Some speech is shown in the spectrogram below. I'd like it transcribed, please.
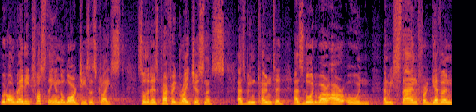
we're already trusting in the Lord Jesus Christ, so that his perfect righteousness has been counted as though it were our own. And we stand forgiven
